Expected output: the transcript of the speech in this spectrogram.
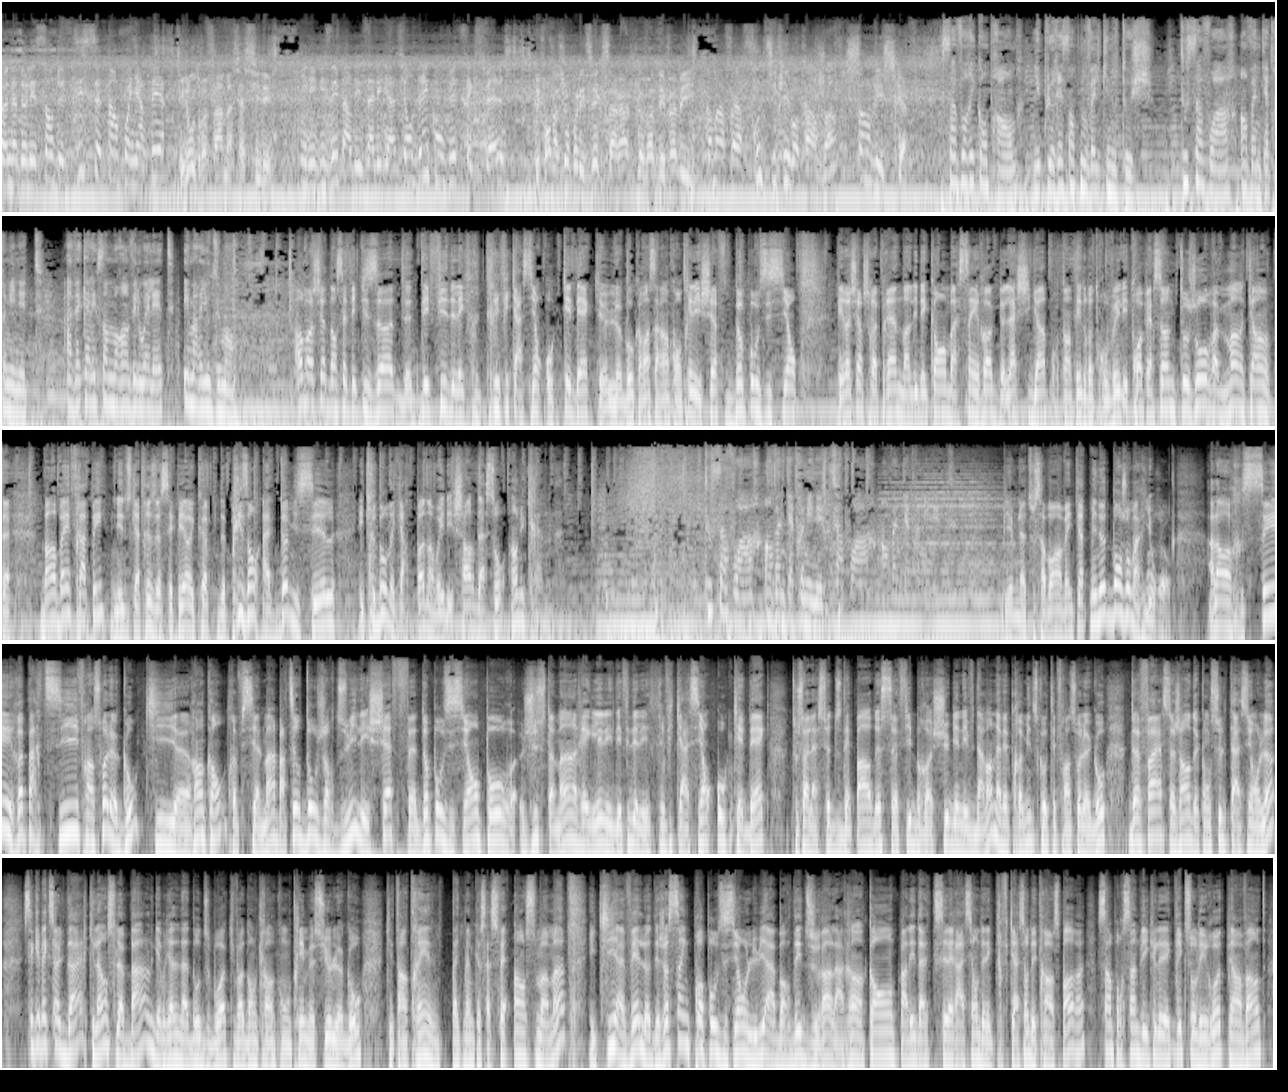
Un adolescent de 17 ans poignardé. Une autre femme assassinée. Il est visé par des allégations d'inconduite sexuelle. Les formations politiques s'arrachent le vote des familles. Comment faire fructifier votre argent sans risque? Savoir et comprendre les plus récentes nouvelles qui nous touchent. Tout savoir en 24 minutes. Avec Alexandre Morin-Villouellette et Mario Dumont. En manchette dans cet épisode, défi d'électrification au Québec. Legault commence à rencontrer les chefs d'opposition. Les recherches reprennent dans les décombres à Saint-Roch de l'Achigan pour tenter de retrouver les trois personnes toujours manquantes. Bambin frappé, une éducatrice de CPA écope de prison à domicile et Trudeau n'écarte pas d'envoyer des chars d'assaut en Ukraine. Tout savoir en 24 minutes. Tout savoir en 24 minutes. Bienvenue à Tout savoir en 24 minutes. Bonjour Mario. Bonjour. Alors, c'est reparti. François Legault qui euh, rencontre officiellement à partir d'aujourd'hui les chefs d'opposition pour justement régler les défis d'électrification au Québec. Tout ça à la suite du départ de Sophie Brochu, bien évidemment. On avait promis du côté de François Legault de faire ce genre de consultation-là. C'est Québec solidaire qui lance le bal. Gabriel Nadeau-Dubois qui va donc rencontrer Monsieur Legault, qui est en train, peut-être même que ça se fait en ce moment, et qui avait là, déjà cinq propositions, lui, à aborder durant la rencontre parler d'accélération d'électrification des transports, hein? 100% de véhicules électriques sur les routes puis en vente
